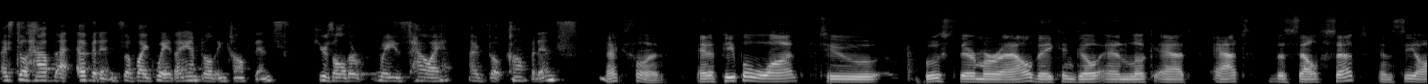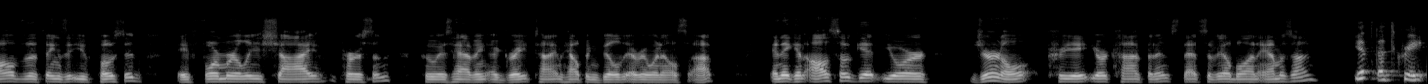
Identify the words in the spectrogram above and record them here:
I still have that evidence of like, wait, I am building confidence. Here's all the ways how I, I've built confidence. Excellent. And if people want to boost their morale, they can go and look at at the self set and see all of the things that you've posted. A formerly shy person who is having a great time helping build everyone else up. And they can also get your journal, Create Your Confidence. That's available on Amazon. Yep, that's great.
